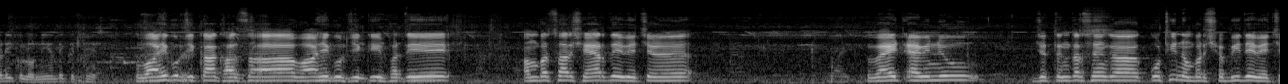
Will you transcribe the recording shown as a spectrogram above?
ਕਿਹੜੀ ਕਲੋਨੀ ਆ ਤੇ ਕਿੱਥੇ ਵਾਹਿਗੁਰੂ ਜੀ ਕਾ ਖਾਲਸਾ, ਵਾਹਿਗੁਰੂ ਜੀ ਕੀ ਫਤਿਹ। ਅੰਮ੍ਰਿਤਸਰ ਸ਼ਹਿਰ ਦੇ ਵਿੱਚ ਵਾਈਟ ਐਵਨਿਊ ਜਤਿੰਦਰ ਸਿੰਘ ਕੋਠੀ ਨੰਬਰ 26 ਦੇ ਵਿੱਚ,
